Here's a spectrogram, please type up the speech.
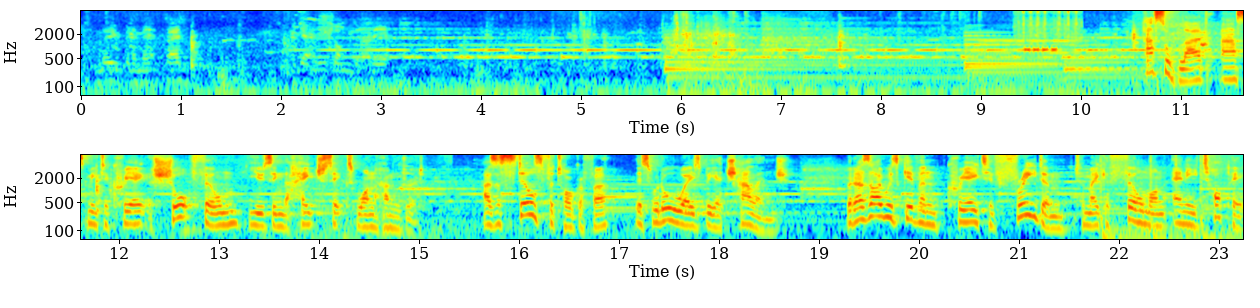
to move in a minute, Ben. We get a shotgun here. Hasselblad asked me to create a short film using the H6 As a stills photographer, this would always be a challenge. But as I was given creative freedom to make a film on any topic,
